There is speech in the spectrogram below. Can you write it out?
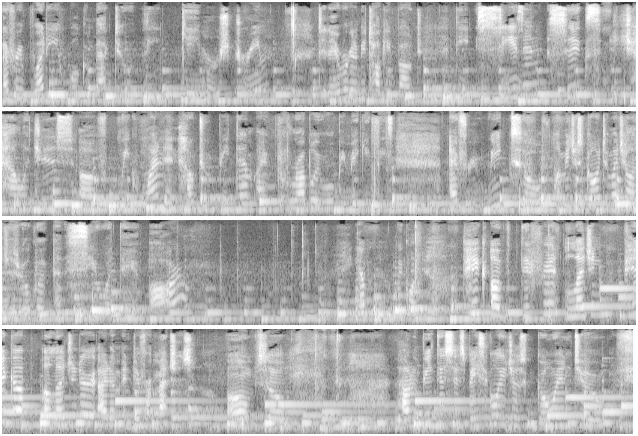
everybody, welcome back to the Gamer's Dream. Today we're going to be talking about the Season 6 challenges of Week 1 and how to beat them. I probably will be making these every week, so let me just go into my challenges real quick and see what they are. Yep, week 1. Pick up different legend, pick up a legendary item in different matches. Um, so how to beat this is basically just go into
